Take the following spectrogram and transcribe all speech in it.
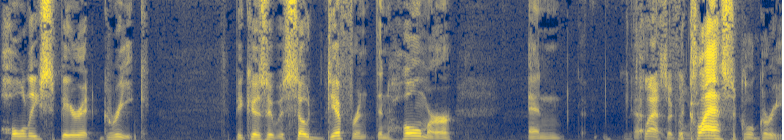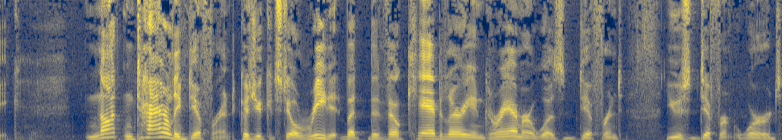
Holy Spirit Greek because it was so different than Homer and uh, Classical. the classical Greek. Not entirely different because you could still read it, but the vocabulary and grammar was different, used different words.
